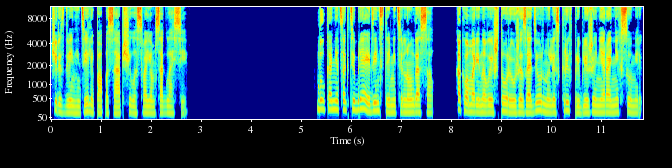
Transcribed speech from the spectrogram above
Через две недели папа сообщил о своем согласии. Был конец октября, и день стремительно угасал. Аквамариновые шторы уже задернули, скрыв приближение ранних сумерек.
